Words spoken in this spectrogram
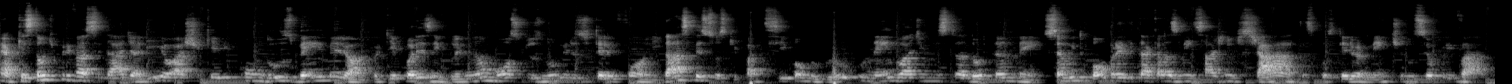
É, a questão de privacidade ali eu acho que ele conduz bem melhor, porque, por exemplo, ele não mostra os números de telefone das pessoas que participam do grupo, nem do administrador também. Isso é muito bom para evitar aquelas mensagens chatas posteriormente no seu privado.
